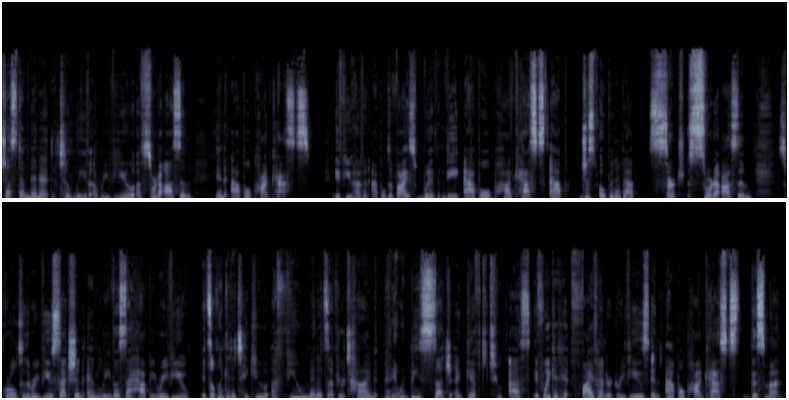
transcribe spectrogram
just a minute to leave a review of Sorta Awesome in Apple Podcasts. If you have an Apple device with the Apple Podcasts app, just open it up, search Sorta Awesome, scroll to the review section, and leave us a happy review. It's only going to take you a few minutes of your time, but it would be such a gift to us if we could hit 500 reviews in Apple Podcasts this month.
